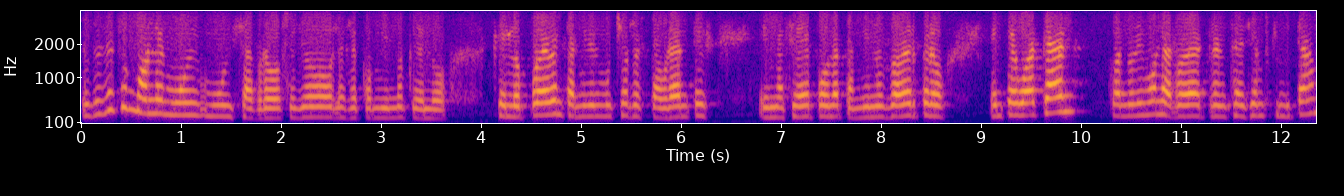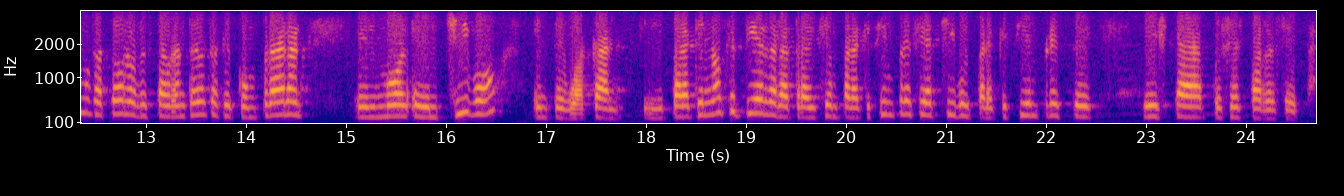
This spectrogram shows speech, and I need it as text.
Entonces es un mole muy muy sabroso. Yo les recomiendo que lo que lo prueben también en muchos restaurantes en la ciudad de Puebla también los va a ver, pero en Tehuacán cuando dimos la rueda de prensa decíamos que invitábamos a todos los restauranteros a que compraran el mol, el chivo en Tehuacán para que no se pierda la tradición, para que siempre sea chivo y para que siempre esté esta, pues esta receta.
